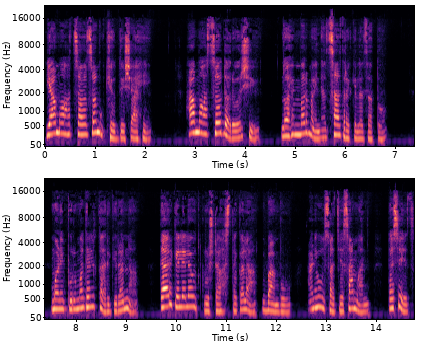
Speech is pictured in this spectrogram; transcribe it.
या महोत्सवाचा मुख्य उद्देश आहे. हा महोत्सव दरवर्षी नोव्हेंबर महिन्यात साजरा केला जातो. मणिपूरमधील कारागिरांना तयार केलेल्या उत्कृष्ट हस्तकला बांबू आणि ऊसाचे सामान तसेच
